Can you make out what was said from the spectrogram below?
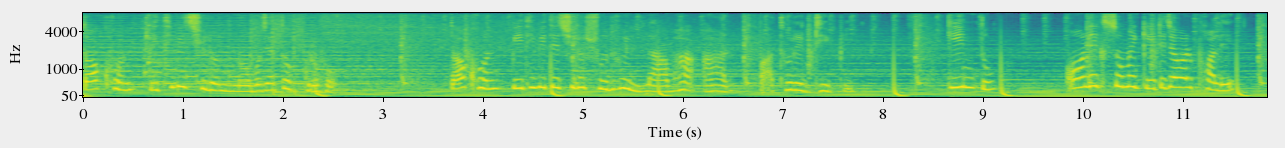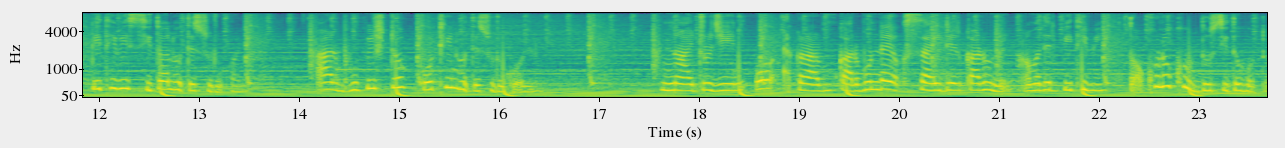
তখন পৃথিবী ছিল নবজাতক গ্রহ। তখন পৃথিবীতে ছিল শুধুই লাভা আর পাথরের ঢিপি। কিন্তু অনেক সময় কেটে যাওয়ার ফলে পৃথিবী শীতল হতে শুরু করে আর ভূপৃষ্ঠ কঠিন হতে শুরু করল। নাইট্রোজেন ও কার্বন ডাই অক্সাইডের কারণে আমাদের পৃথিবী তখনও খুব দূষিত হতো।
